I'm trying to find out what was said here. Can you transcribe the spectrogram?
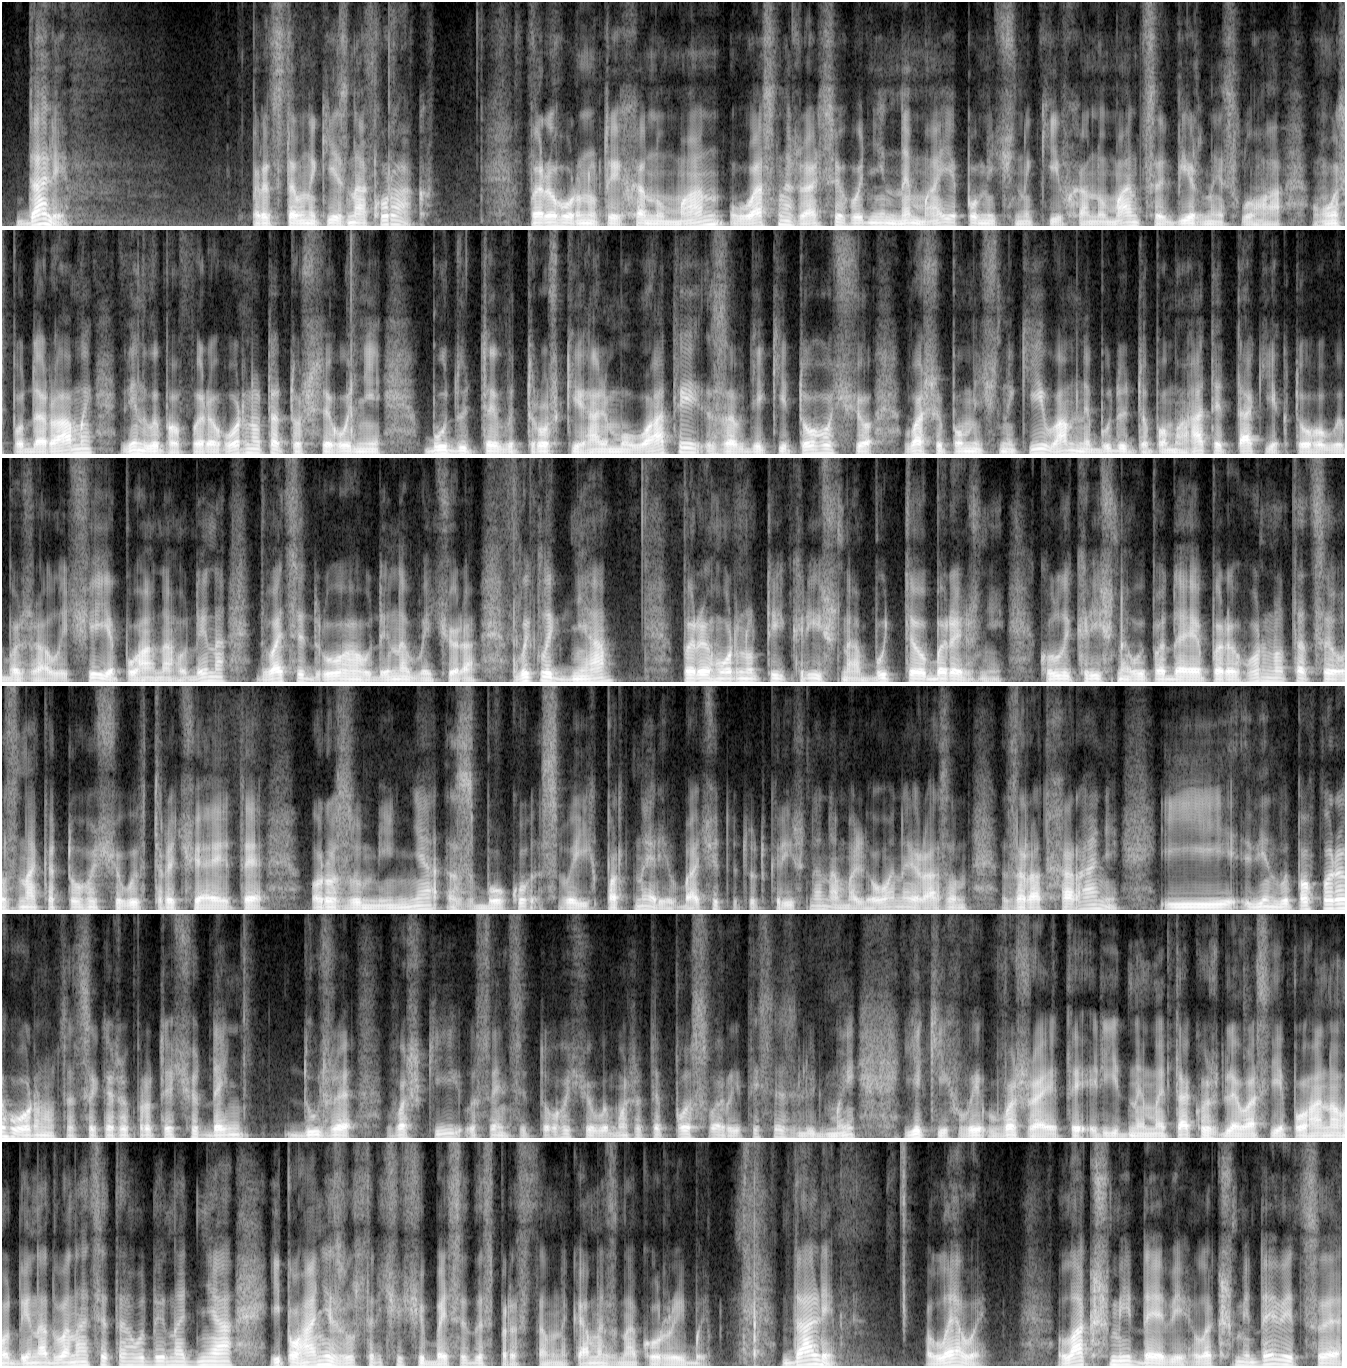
Далі представники знаку рак. Перегорнутий хануман. У вас, на жаль, сьогодні немає помічників. Хануман це вірний слуга господарами. Він випав перегорнута. Тож сьогодні будете ви трошки гальмувати завдяки того, що ваші помічники вам не будуть допомагати так, як того ви бажали. Ще є погана година, 22 година вечора. Виклик дня. Перегорнутий Крішна, будьте обережні. Коли Крішна випадає перегорнута, це ознака того, що ви втрачаєте розуміння з боку своїх партнерів. Бачите, тут Крішна намальований разом з Радхарані, і він випав перегорнута. Це каже про те, що день дуже важкий у сенсі того, що ви можете посваритися з людьми, яких ви вважаєте рідними. Також для вас є погана година, 12 година дня, і погані зустрічі чи бесіди з представниками знаку риби. Далі леви. Лакшмі Деві. Лакшмі Деві це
